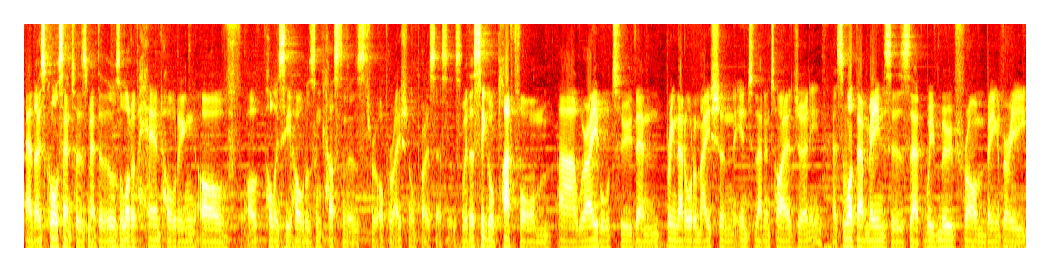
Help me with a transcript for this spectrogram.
and those call centres meant that there was a lot of hand-holding of, of policyholders and customers through operational processes. With a single platform, uh, we're able to then bring that automation into that entire journey. And so what that means is that we've moved from being a very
